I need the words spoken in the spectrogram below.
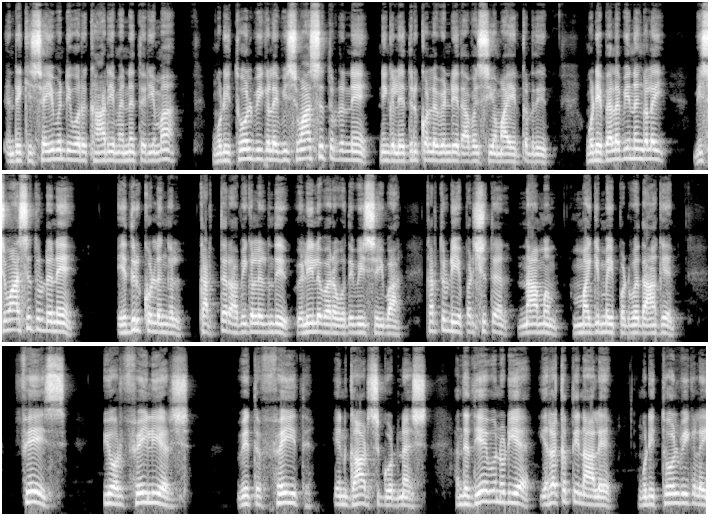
இன்றைக்கு செய்ய வேண்டிய ஒரு காரியம் என்ன தெரியுமா? உங்களுடைய தோல்விகளை விசுவாசத்துடனே நீங்கள் எதிர்கொள்ள வேண்டியது அவசியமாக இருக்கிறது உங்களுடைய பலவீனங்களை விசுவாசத்துடனே எதிர்கொள்ளுங்கள். கர்த்தர் அவைகளிலிருந்து வெளியில் வர உதவி செய்வார். கர்த்தருடைய பரிசுத்த நாமம் மகிமைப்படுவதாக. Face your failures with faith in God's goodness அந்த தேவனுடைய இரக்கத்தினாலே உங்களுடைய தோல்விகளை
